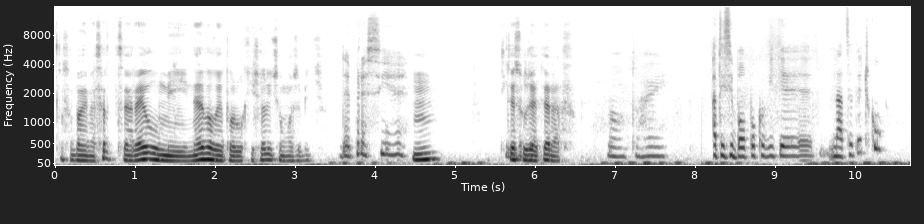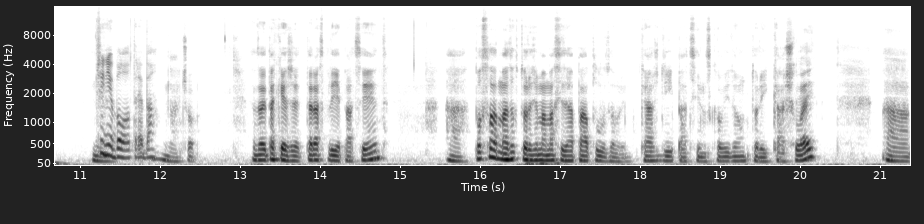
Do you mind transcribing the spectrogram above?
to sa bavíme srdce, reumy, nervové poruchy, čo môže byť. Depresie. Hm. Tie sú už aj teraz. No, to hej. A ty si bol po covide na CT? Či nebolo treba? Na čo? To je také, že teraz príde pacient a poslal ma doktor, že mám asi zápal plus. Hovorím, každý pacient s covidom, ktorý kašle a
